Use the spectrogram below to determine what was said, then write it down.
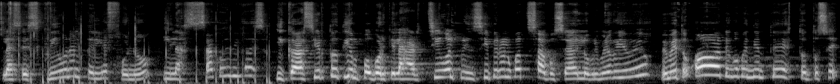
Las escribo en el teléfono y las saco de mi cabeza. Y cada cierto tiempo, porque las archivo al principio en el WhatsApp, o sea, es lo primero que yo veo, me meto, ah, tengo pendiente esto, entonces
